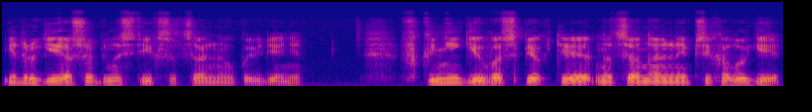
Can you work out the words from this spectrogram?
и другие особенности их социального поведения. В книге в аспекте национальной психологии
